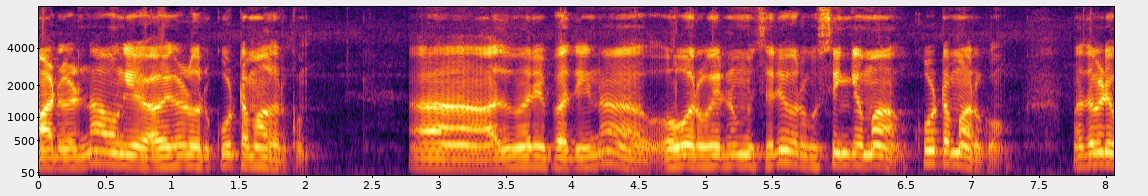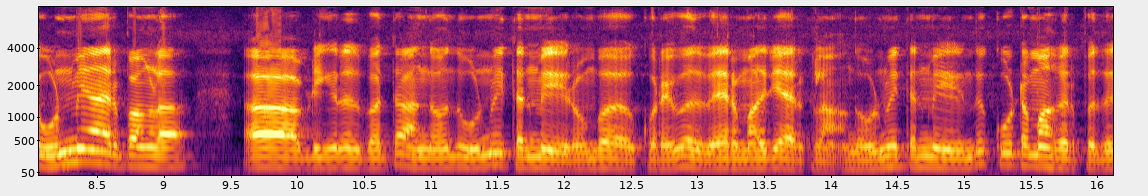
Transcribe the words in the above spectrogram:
மாடுகள்னால் அவங்க அவைகள் ஒரு கூட்டமாக இருக்கும். அது மாதிரி பார்த்திங்கன்னா ஒவ்வொரு உயிரினமும் சரி ஒரு சிங்கமாக கூட்டமாக இருக்கும். மற்றபடி உண்மையாக இருப்பாங்களா? அப்படிங்கிறது பார்த்தா அங்கே வந்து உண்மைத்தன்மை ரொம்ப குறைவு. அது வேறு மாதிரியாக இருக்கலாம். அங்கே உண்மைத்தன்மை வந்து கூட்டமாக இருப்பது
